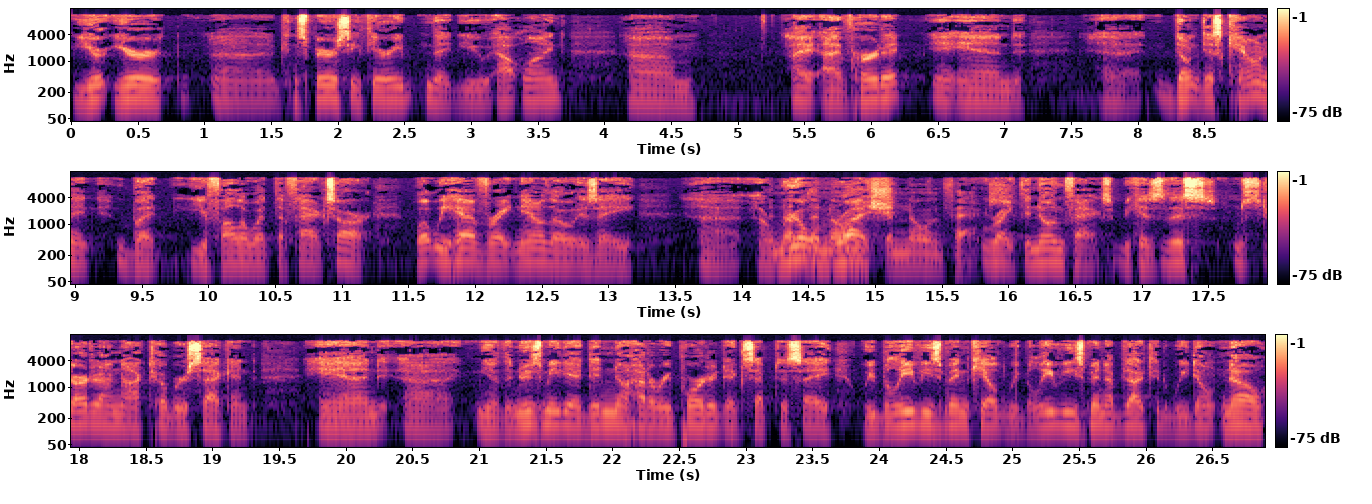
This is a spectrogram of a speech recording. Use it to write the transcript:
Your, your uh, conspiracy theory that you outlined, um, I, I've heard it, and uh, don't discount it, but you follow what the facts are. What we have right now, though, is a uh, a The real the known- rush. the known facts. right? The known facts, because this started on October second, and uh, you know the news media didn't know how to report it except to say we believe he's been killed, we believe he's been abducted, we don't know,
